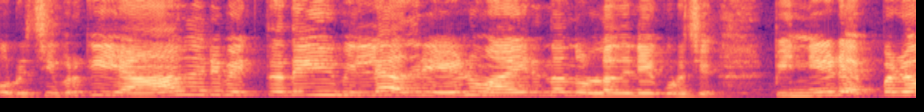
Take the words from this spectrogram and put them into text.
കുറിച്ച് ഇവർക്ക് യാതൊരു വ്യക്തതയും ഇല്ല അത് രേണു ആയിരുന്നു എന്നുള്ളതിനെ കുറിച്ച് പിന്നീട് എപ്പോഴോ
